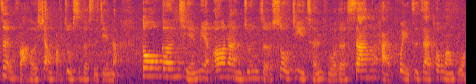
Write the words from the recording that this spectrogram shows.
正法和相法注释的时间呐，都跟前面阿难尊者受记成佛的山海会自在通王佛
